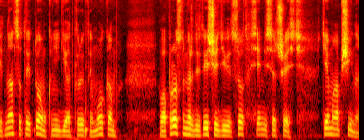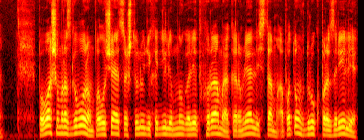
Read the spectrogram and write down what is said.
Пятнадцатый том книги «Открытым оком». Вопрос номер 2976. Тема «Община». По вашим разговорам получается, что люди ходили много лет в храмы, окормлялись там, а потом вдруг прозрели,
